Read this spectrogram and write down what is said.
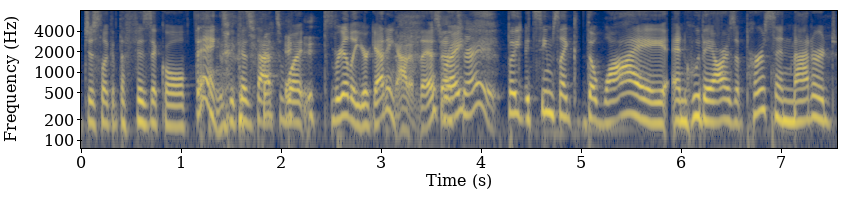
just look at the physical things because that's, what really you're getting out of this, That's right? right. But it seems like the why and who they are as a person mattered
